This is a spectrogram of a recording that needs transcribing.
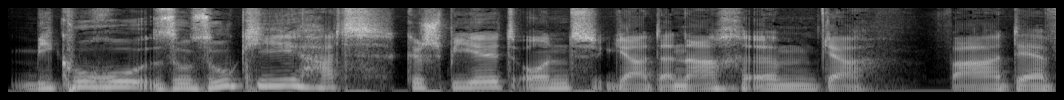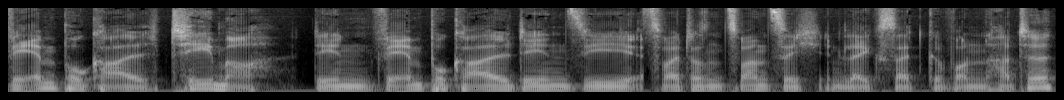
Mikuru Suzuki hat gespielt und ja, danach ähm, ja, war der WM-Pokal Thema. Den WM-Pokal, den sie 2020 in Lakeside gewonnen hatte.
